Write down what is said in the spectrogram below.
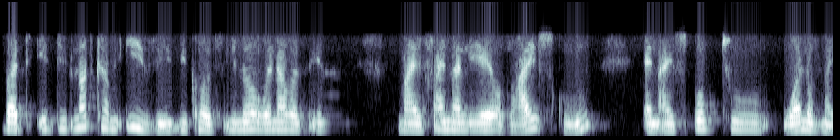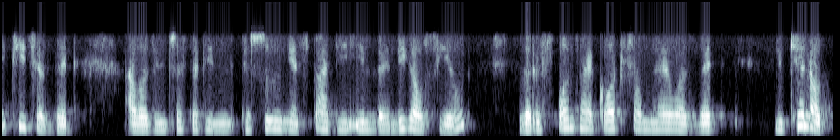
But it did not come easy because, you know, when I was in my final year of high school and I spoke to one of my teachers that I was interested in pursuing a study in the legal field, the response I got from her was that you cannot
